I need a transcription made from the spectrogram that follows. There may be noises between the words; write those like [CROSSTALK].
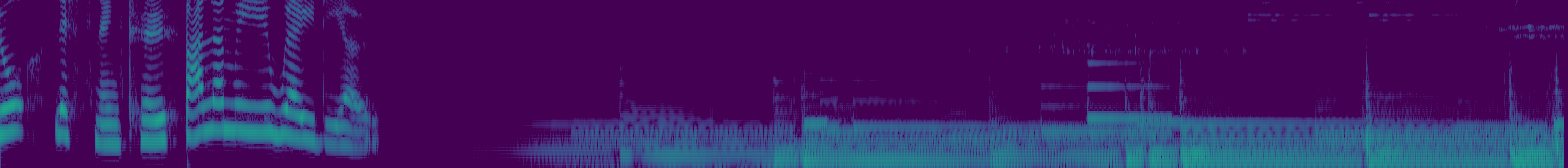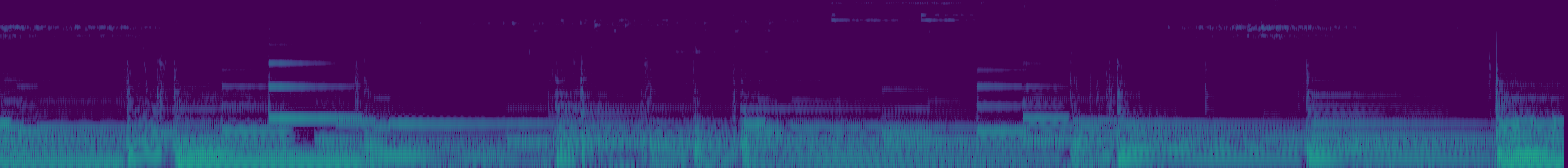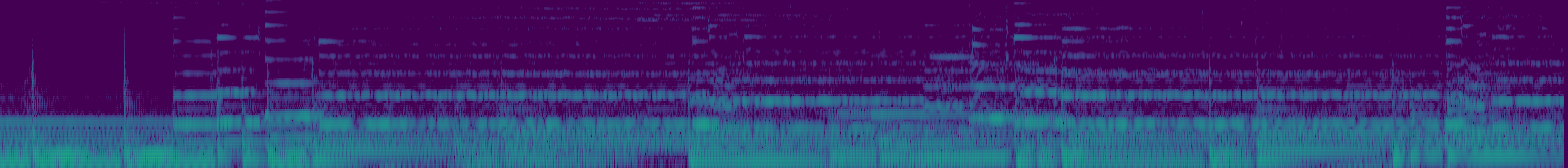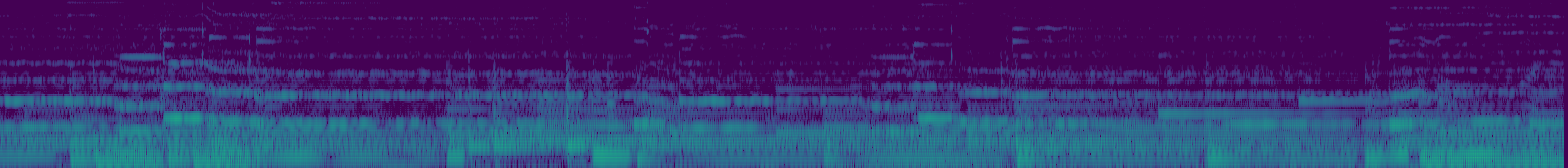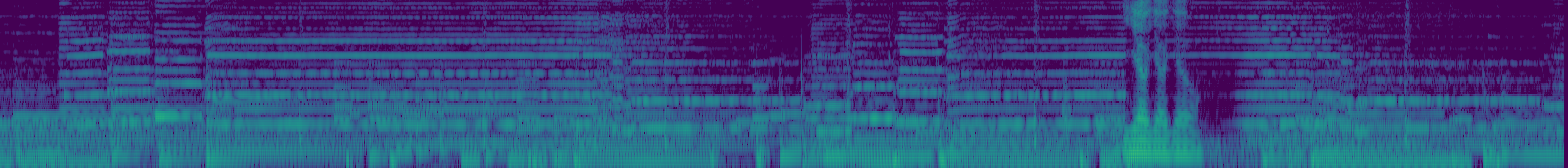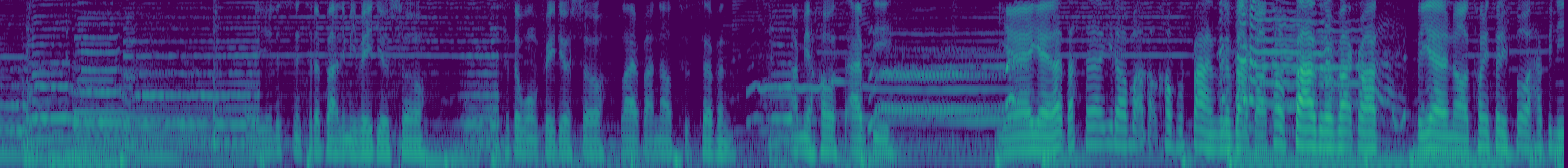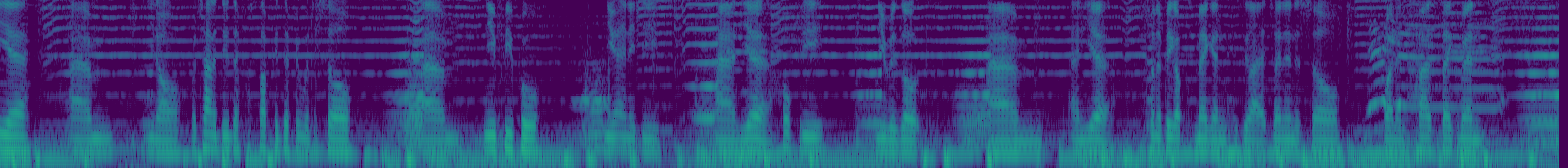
You're listening to Balamii Radio. Yo, yo, yo. Yeah, you're listening to the Balamii Radio Show. This is the Warmth Radio Show, live right now to 7. I'm your host, Abdi. Yeah, yeah, that, that's a, you know, I've got a couple of fans in the background, a couple of fans in the background. But yeah, no, 2024, Happy New Year. Um, you know, we're trying to do diff- something different with the show. Um, new people, new energies, and yeah, hopefully new results. Um, and yeah, just want to big up to Megan who's like joining the show, running her segment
